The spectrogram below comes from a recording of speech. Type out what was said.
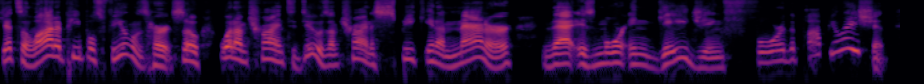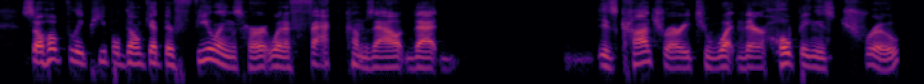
gets a lot of people's feelings hurt. So, what I'm trying to do is I'm trying to speak in a manner that is more engaging for the population. So, hopefully, people don't get their feelings hurt when a fact comes out that is contrary to what they're hoping is true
